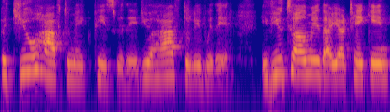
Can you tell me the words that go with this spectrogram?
But you have to make peace with it. You have to live with it. If you tell me that you're taking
